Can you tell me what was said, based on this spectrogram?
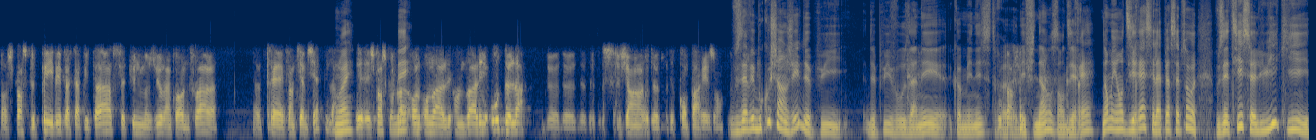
Alors, je pense que le PIB per capita, c'est une mesure, encore une fois, très 20e siècle. Là. Ouais. Et je pense qu'on on, on, on va aller au-delà de, de, de, de, ce genre de, comparaison. Vous avez beaucoup changé depuis, depuis vos années comme ministre des Finances, on dirait. Non, mais on dirait, c'est la perception. Vous étiez celui qui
